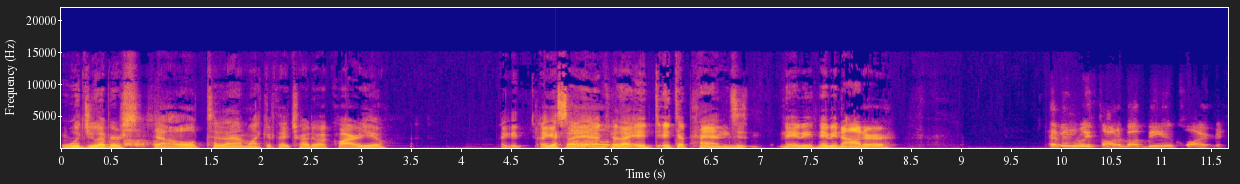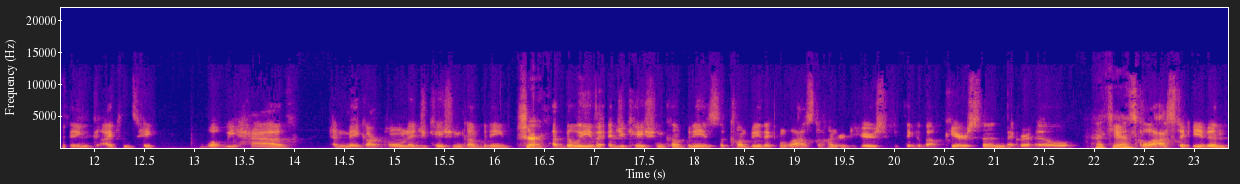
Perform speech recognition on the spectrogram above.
Would you ever um, sell to them like if they try to acquire you? Like it, i guess I, am sure that it, it depends. Maybe maybe not or? I haven't really thought about being acquired. I think i can take what we have and make our own education company. Sure. I believe an education company is a company that can last 100 years. If you think about Pearson, McGraw Hill, Heck yeah. Scholastic, even.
